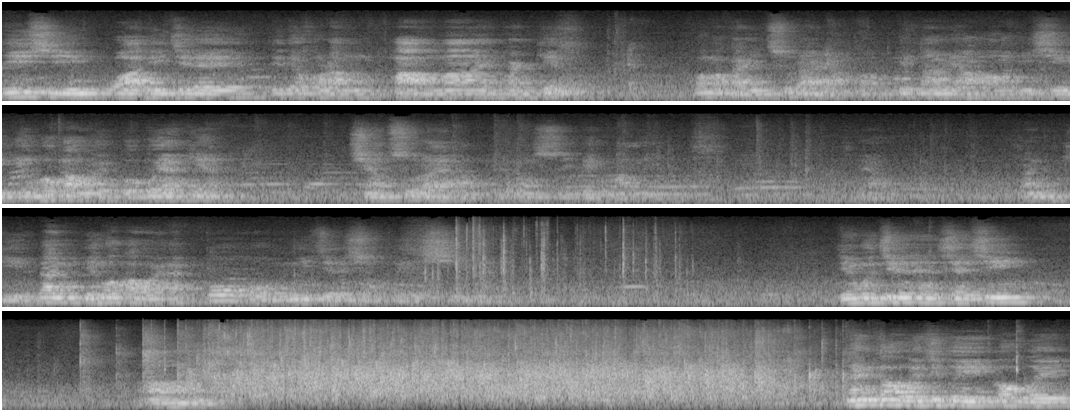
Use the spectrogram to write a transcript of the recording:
伊是活伫一个伫个互人拍骂的环境，我嘛甲伊出来啦，吼，去当了后，伊是幸福教会宝贝仔囝。请出来啊，就讲随便忙伊，呀，咱其咱永福教会爱保护每一个上帝心。林文俊先生，啊，咱教会即几个月，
